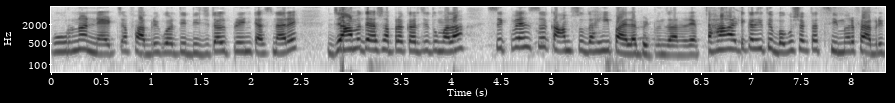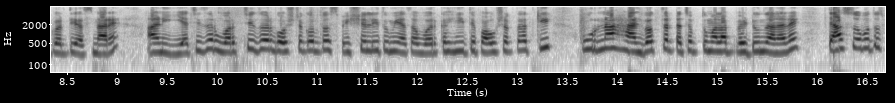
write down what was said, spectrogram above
पूर्ण नेटच्या फॅब्रिकवरती डिजिटल प्रिंट असणार आहे. ज्यामध्ये अशा प्रकारचे तुम्हाला सिक्वेन्सचं काम सुद्धा ही पाहायला भेटून जाणार आहे. हा आर्टिकल इथे बघू शकतात सिमर फॅब्रिकवरती असणार आहे. आणि याची जर वर्कची जर गोष्ट करू तर स्पेशली तुम्ही याचा वर्कही इथे पाहू शकतात की पूर्ण हँडवर्कचा टचअप तुम्हाला भेटून जाणार आहे. त्याचसोबतच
